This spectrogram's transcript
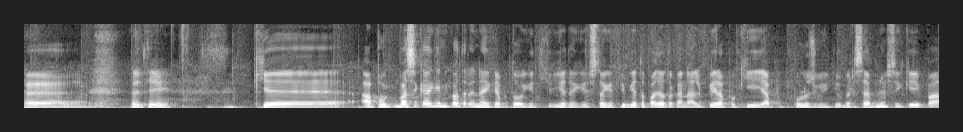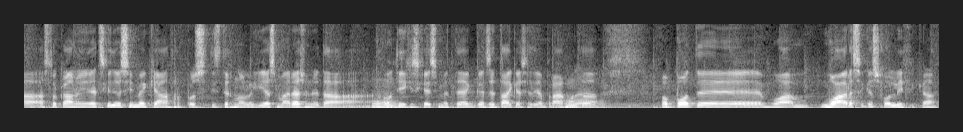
Ε, Οκ. και από, βασικά γενικότερα ναι, και από το, YouTube- για το, στο YouTube για το παλιό το κανάλι πήρα από εκεί από πολλούς YouTubers έμπνευση και είπα ας το κάνω έτσι κι αλλιώς είμαι και άνθρωπος της τεχνολογίας. Μου αρέσουν τα, ό,τι έχει σχέση με tech, γκατζετάκια, σε τέτοια πράγματα. Ναι, ναι. Οπότε μου, α- μου άρεσε και ασχολήθηκα.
